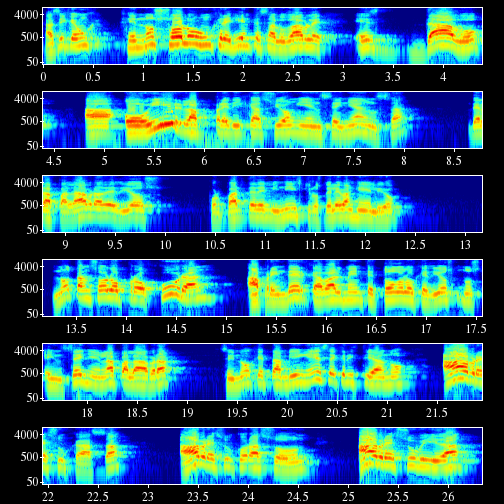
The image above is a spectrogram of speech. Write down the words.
Así que, que no solo un creyente saludable es dado a oír la predicación y enseñanza de la palabra de Dios por parte de ministros del Evangelio, no tan solo procuran aprender cabalmente todo lo que Dios nos enseña en la palabra, sino que también ese cristiano abre su casa, abre su corazón, abre su vida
